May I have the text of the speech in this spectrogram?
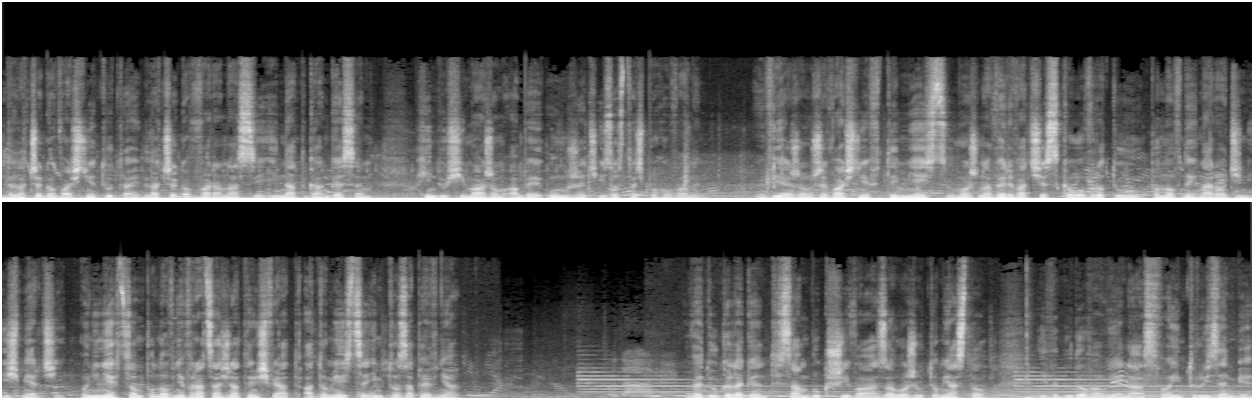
Dlaczego właśnie tutaj? Dlaczego w Varanasi i nad Gangesem Hindusi marzą, aby umrzeć i zostać pochowanym? Wierzą, że właśnie w tym miejscu można wyrwać się z kołowrotu ponownych narodzin i śmierci. Oni nie chcą ponownie wracać na ten świat, a to miejsce im to zapewnia. Według legend sam Bóg Shiva założył to miasto i wybudował je na swoim trójzębie.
